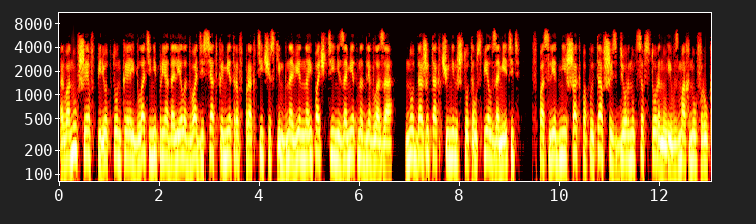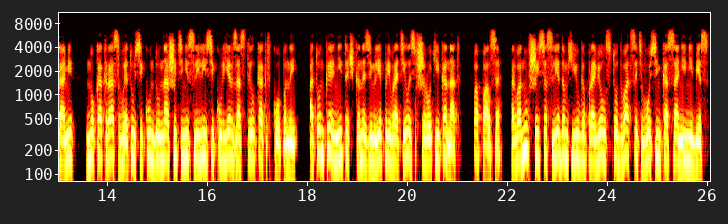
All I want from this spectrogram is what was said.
Рванувшая вперед тонкая игла не преодолела два десятка метров практически мгновенно и почти незаметно для глаза, но даже так Чунин что-то успел заметить, в последний шаг попытавшись дернуться в сторону и взмахнув руками, но как раз в эту секунду наши тени слились и курьер застыл как вкопанный, а тонкая ниточка на земле превратилась в широкий канат. Попался. Рванувшийся следом Хьюго провел 128 касаний небес,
